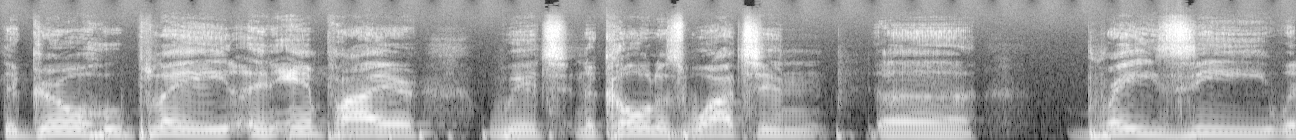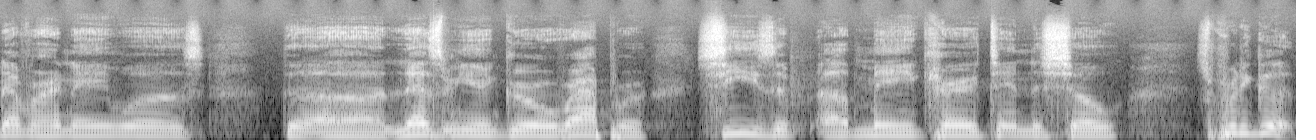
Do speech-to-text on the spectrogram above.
the girl who played in Empire, which Nicole is watching. Uh, Bre-Z, whatever her name was, the uh, lesbian girl rapper. She's a, a main character in the show. It's pretty good.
